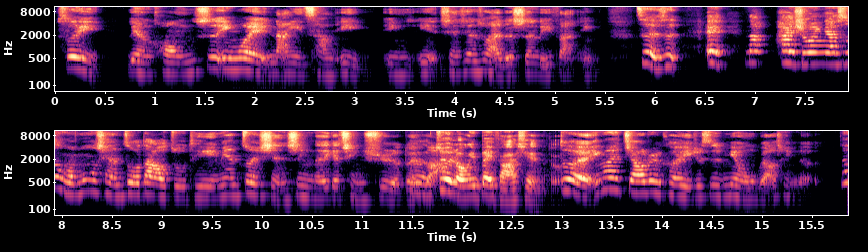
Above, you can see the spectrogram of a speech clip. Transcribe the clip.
所以脸红是因为难以藏匿隐隐显现出来的生理反应，这也是哎、那害羞应该是我们目前做到主题里面最显性的一个情绪了，对吧？最容易被发现的。对，因为焦虑可以就是面无表情的，但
